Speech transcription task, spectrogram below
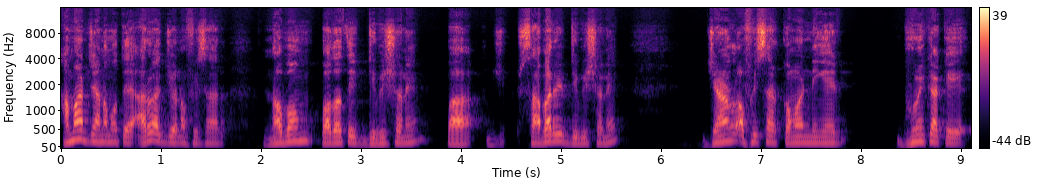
আমার জানা মতে আরও একজন অফিসার নবম পদাতিক ডিভিশনে বা সাভারের ডিভিশনে জেনারেল অফিসার কমান্ডিংয়ের ভূমিকাকে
